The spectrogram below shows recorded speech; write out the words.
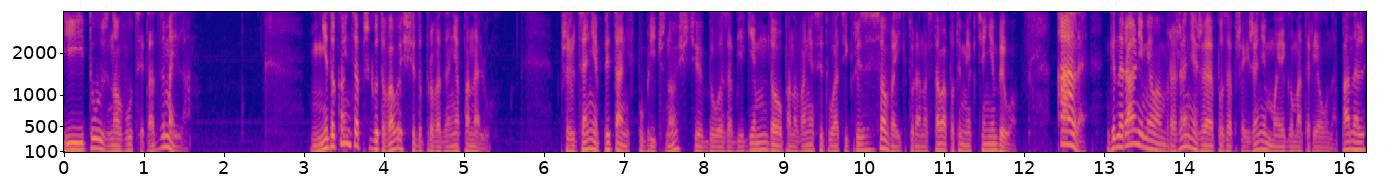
I tu znowu cytat z maila. Nie do końca przygotowałeś się do prowadzenia panelu. Przerzucenie pytań w publiczność było zabiegiem do opanowania sytuacji kryzysowej, która nastała po tym, jak cię nie było. Ale generalnie miałam wrażenie, że poza przejrzeniem mojego materiału na panel,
